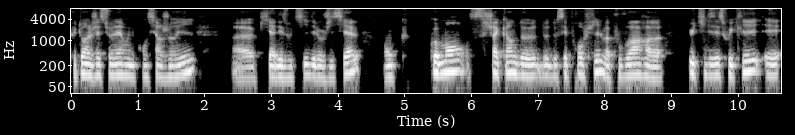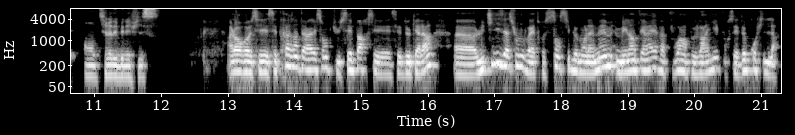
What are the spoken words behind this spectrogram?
plutôt un gestionnaire ou une conciergerie euh, qui a des outils, des logiciels. Donc, comment chacun de, ces profils va pouvoir euh, utiliser Sweekly et en tirer des bénéfices? Alors, euh, c'est très intéressant que tu sépares ces, deux cas-là. L'utilisation va être sensiblement la même, mais l'intérêt va pouvoir un peu varier pour ces deux profils-là.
